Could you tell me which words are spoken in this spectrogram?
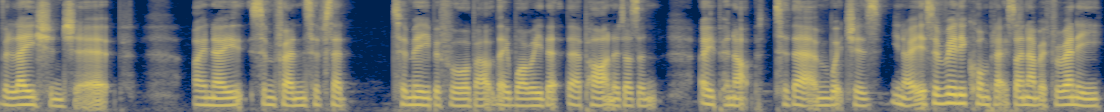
relationship, I know some friends have said to me before about they worry that their partner doesn't open up to them, which is, you know, it's a really complex dynamic for any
